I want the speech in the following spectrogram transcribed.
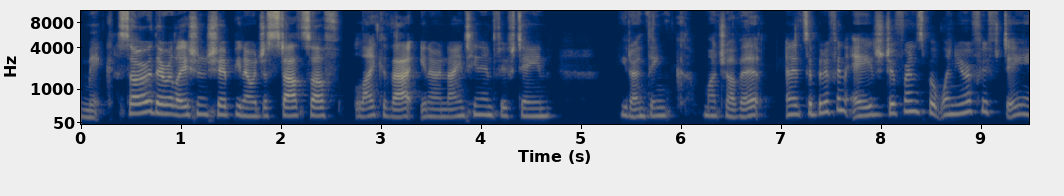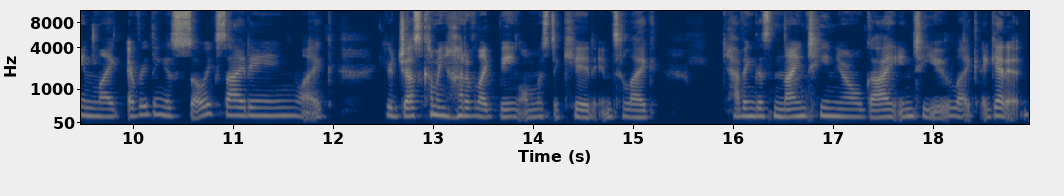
Mick. So their relationship, you know, it just starts off like that, you know, 19 and 15. You don't think much of it. And it's a bit of an age difference, but when you're 15, like everything is so exciting. Like you're just coming out of like being almost a kid into like having this 19 year old guy into you. Like, I get it.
